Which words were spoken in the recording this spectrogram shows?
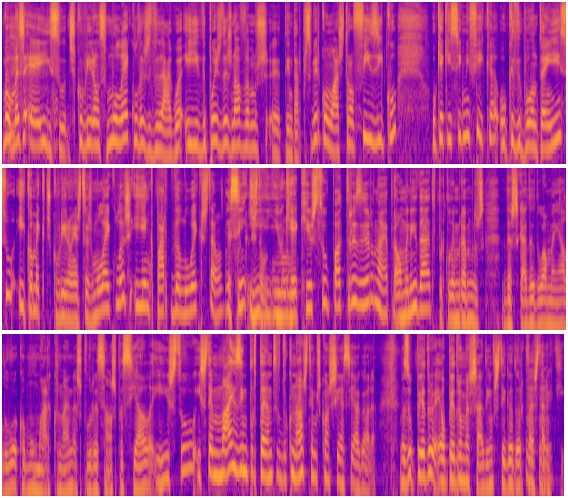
Bom, mas é isso. Descobriram-se moléculas de água e depois das nove vamos eh, tentar perceber com o astrofísico o que é que isso significa, o que de bom tem isso e como é que descobriram estas moléculas e em que parte da Lua é que estão. Sim, e, estão e o que é que isto pode trazer não é, para a humanidade? Porque lembramos-nos da chegada do homem à Lua como um marco não é, na exploração espacial e isto, isto é mais importante do que nós temos consciência agora. Mas o Pedro é o Pedro Machado, investigador, que vai estar aqui.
